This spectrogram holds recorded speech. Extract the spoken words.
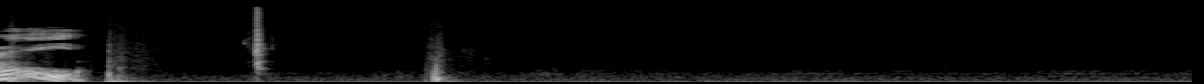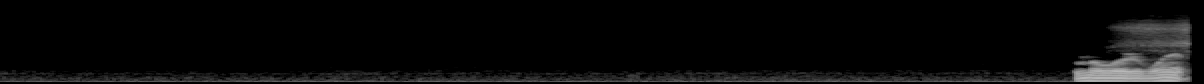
Hey. don't know where it went.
